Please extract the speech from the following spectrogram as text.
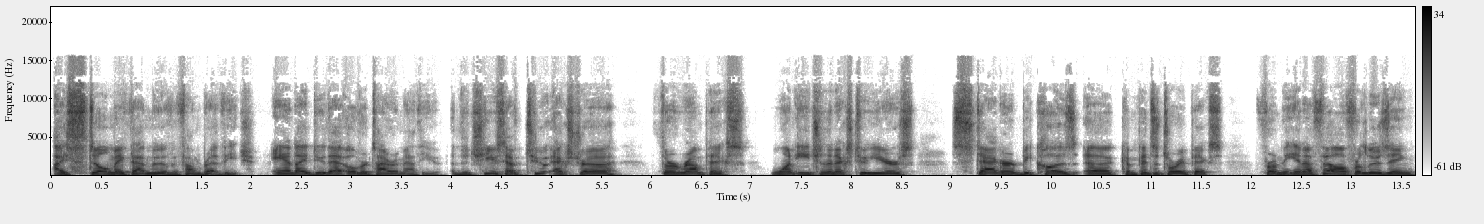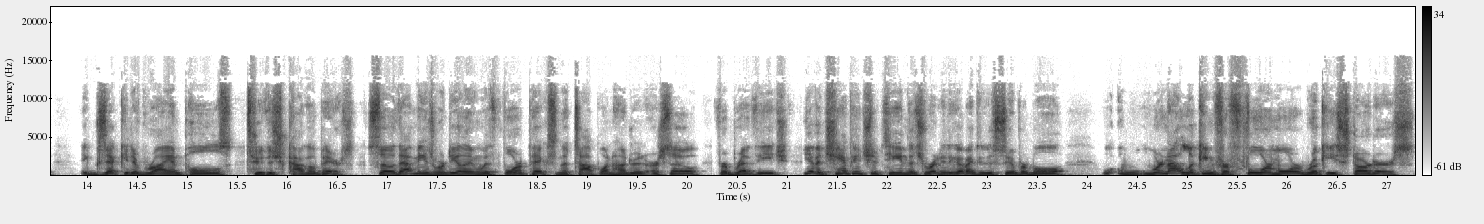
I still make that move if I'm Brett Veach. And I do that over Tyrann Mathieu. The Chiefs have two extra third round picks, one each in the next two years staggered because uh, compensatory picks from the NFL for losing executive Ryan Poles to the Chicago Bears. So that means we're dealing with four picks in the top 100 or so for Brett Veach. You have a championship team that's ready to go back to the Super Bowl. We're not looking for four more rookie starters.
